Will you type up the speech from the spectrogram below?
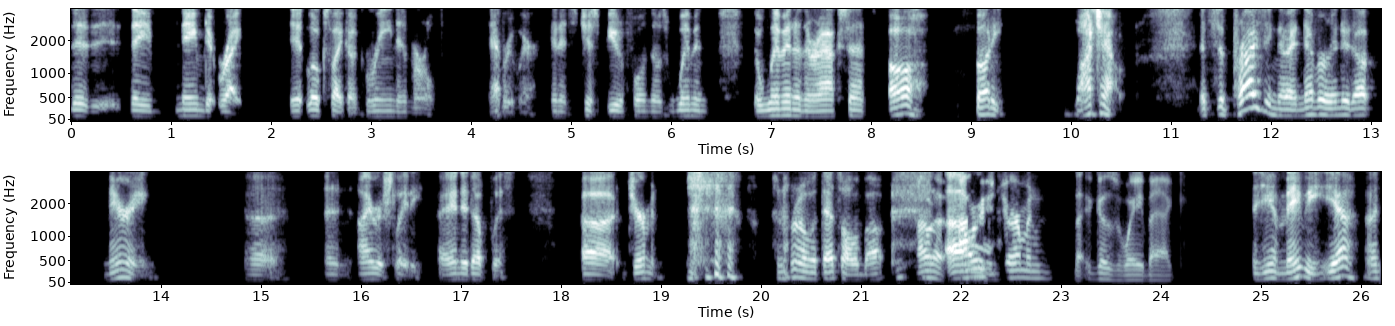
they, they named it right. It looks like a green emerald everywhere, and it's just beautiful. And those women, the women and their accent, oh, buddy, watch out. It's surprising that I never ended up marrying uh, an Irish lady. I ended up with uh, German. I don't know what that's all about. I don't know. Um, Irish German that goes way back. Yeah, maybe. Yeah. I,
